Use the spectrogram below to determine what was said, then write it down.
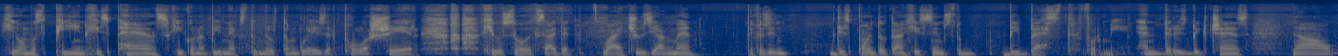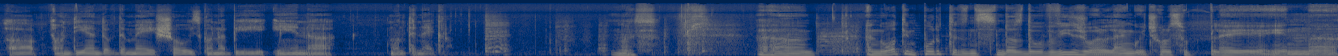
he almost peed in his pants. He gonna be next to Milton Glaser, Paula Scher. he was so excited. Why I choose young man? Because in this point of time, he seems to be best for me, and there is big chance now uh, on the end of the May show is gonna be in uh, Montenegro. Nice. Uh, and what importance does the visual language also play in? Uh,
